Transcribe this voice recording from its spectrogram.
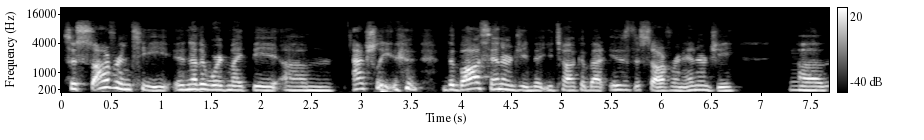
So sovereignty, another word might be um, actually the boss energy that you talk about is the sovereign energy, Mm. um,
